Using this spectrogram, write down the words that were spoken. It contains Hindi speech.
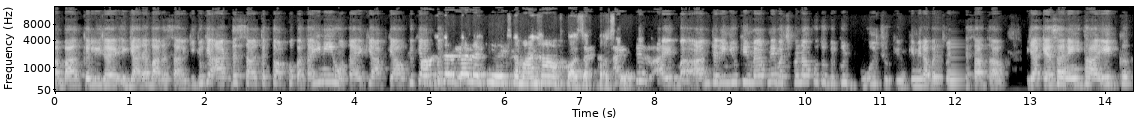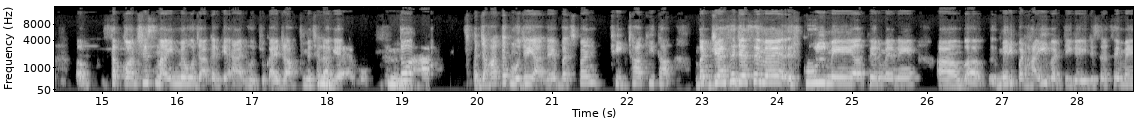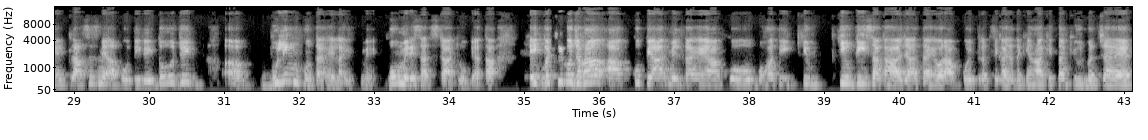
बात कर ली जाए ग्यारह बारह साल की क्योंकि आठ दस साल तक तो आपको पता ही नहीं होता है कि आप क्या हो क्योंकि आप लड़का लड़की एक समान हाँ of course of course I am telling you कि मैं अपने बचपना को तो बिल्कुल भूल चुकी हूँ कि मेरा बचपन कैसा था या कैसा नहीं था एक सबकॉन्शियस माइंड में वो जाकर के ऐड हो चुका है ड्राफ्ट में चला हम्म। गया है वो हम्म। तो जहाँ तक मुझे याद है बचपन ठीक ठाक ही था बट जैसे जैसे मैं स्कूल में या फिर मैंने आ, आ, मेरी पढ़ाई बढ़ती गई जिस तरह से मैं क्लासेस में अप होती गई तो जो एक बुलिंग होता है लाइफ में वो मेरे साथ स्टार्ट हो गया था। एक बच्ची को जहाँ आपको प्यार मिलता है आपको बहुत ही क्यूट क्यूटी सा कहा जाता है और आपको एक तरफ़ से कहा जाता है कि हाँ कितना क्यूट बच्चा है।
